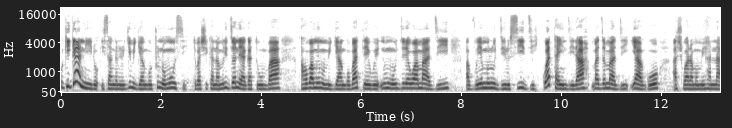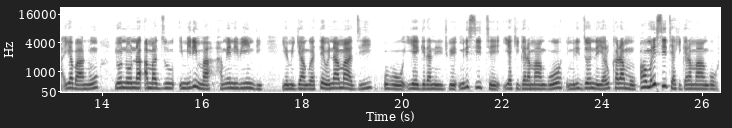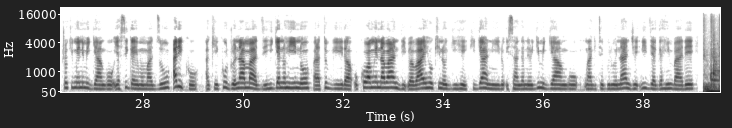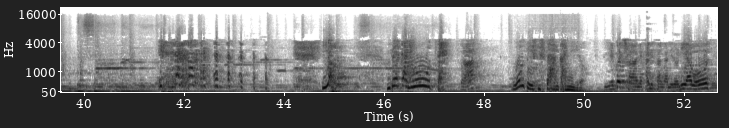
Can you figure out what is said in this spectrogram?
mu kiganiro isanganiro ry'imiryango cy'uno munsi tubashikana muri zone ya gatumba aho bamwe mu miryango batewe n'umwuzure w'amazi avuye muri ruzi rusizi rwataye inzira maze amazi yago ashwara mu mihana y'abantu yonona amazu imirima hamwe n'ibindi iyo miryango yatewe n'amazi ubu yegeranijwe muri site ya kigaramango muri zone ya rukaramu aho muri site ya kigaramango cyo kimwe n'imiryango yasigaye mu mazu ariko akikujwe n'amazi hirya no hino baratubwira uko bamwe n'abandi babayeho kino gihe kiganiro isanganiro ry'imiryango mwagiteguriwe nanjye lidiya gahimbare yo mbega yutse wumvise isanganiro yego cyane kandi isanganiro ni iya bose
